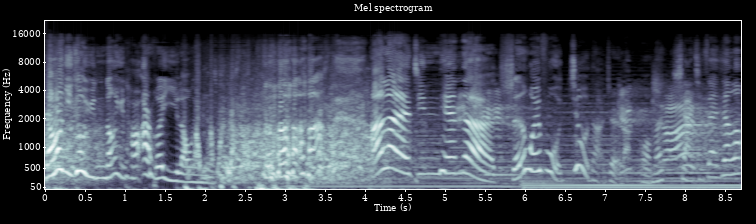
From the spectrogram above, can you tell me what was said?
然后你就与能与他二合一了，我跟你说。好了，今天的神回复就到这儿了，我们下期再见喽，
